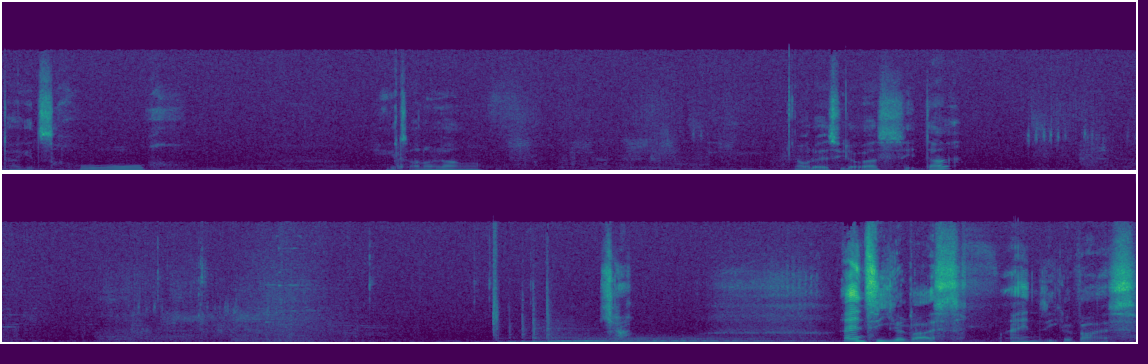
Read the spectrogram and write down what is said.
Da geht's hoch. Hier geht's auch noch lang. Oh, da ist wieder was. Seht da? Ein Siegel war es. Ein Siegel war es.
